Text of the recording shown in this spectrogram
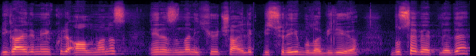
Bir gayrimenkulü almanız en azından 2-3 aylık bir süreyi bulabiliyor. Bu sebeple de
